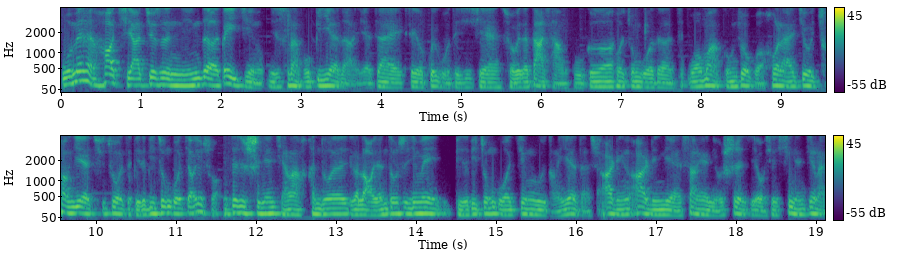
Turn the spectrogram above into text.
我们很好奇啊，就是您的背景，你是斯坦福毕业的，也在这个硅谷的一些所谓的大厂，谷歌或中国的沃尔玛工作过，后来就创业去做这比特币中国交易所。这是十年前了，很多这个老人都是因为比特币中国进入行业的。二零二零年上月牛市，有些新人进来，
